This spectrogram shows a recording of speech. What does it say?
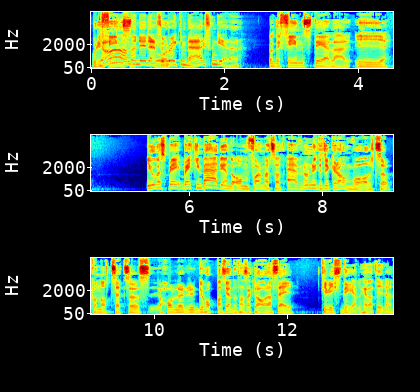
Och det Ja, finns, men det är därför och, Breaking Bad fungerar. och det finns delar i Jo, fast Bre- Breaking Bad är ändå omformat så att även om du inte tycker om Walt så på något sätt så håller du, du hoppas ju ändå att han ska klara sig. Till viss del hela tiden.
